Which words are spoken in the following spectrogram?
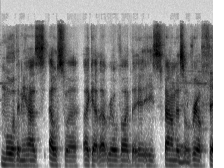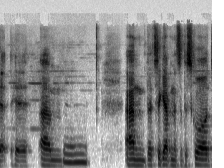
more than he has elsewhere. I get that real vibe that he's found a sort of real fit here. Um, Mm. and the togetherness of the squad,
